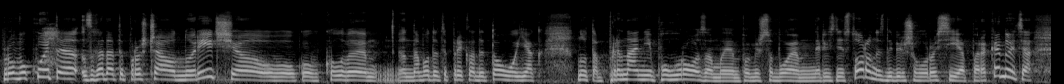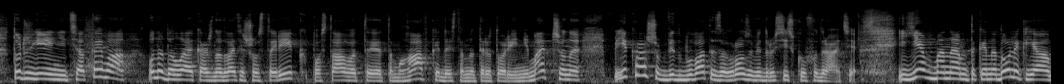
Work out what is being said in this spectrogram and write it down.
Провокуєте згадати про ще одну річ, е, коли ви наводите приклади того, як ну там принаймні погрозами поміж собою різні сторони, здебільшого Росія перекидується. Тут же є ініціатива, вона далека аж на 26-й рік поставити тамагавки десь там на території Німеччини, якраз щоб відбивати загрозу від Російської Федерації. І є в мене такий недолік. Я е,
